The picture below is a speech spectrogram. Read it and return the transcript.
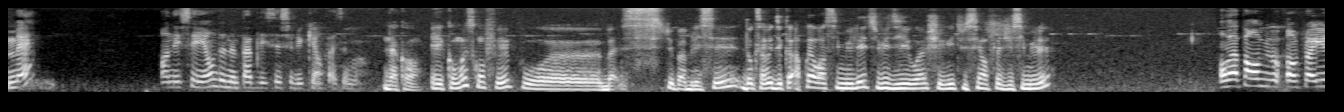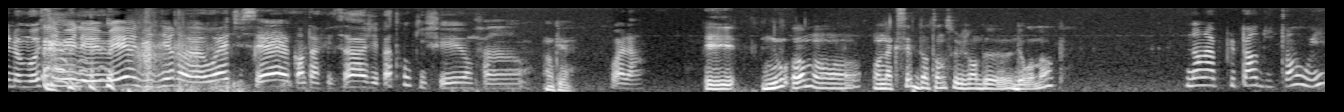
Mais en essayant de ne pas blesser celui qui est en face de moi. d'accord. Et comment est-ce qu'on fait pour, euh, bah, si tu n'es pas blessé, donc ça veut dire qu'après avoir simulé, tu lui dis, ouais chérie, tu sais, en fait, j'ai simulé? On va pas em- employer le mot simuler, mais lui dire euh, ouais, tu sais, quand t'as fait ça, j'ai pas trop kiffé. Enfin, Ok. voilà. Et nous, hommes, on, on accepte d'entendre ce genre de, de remarques? Dans la plupart du temps, oui.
